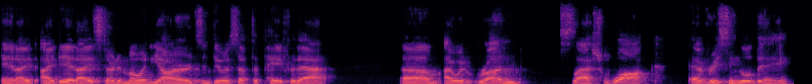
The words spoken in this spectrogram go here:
and I, I did. I started mowing yards and doing stuff to pay for that. Um, I would run slash walk every single day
